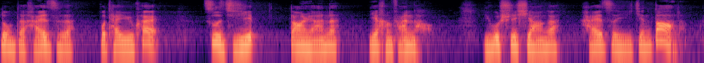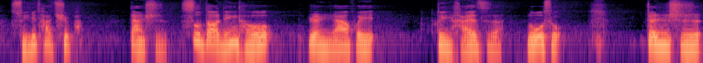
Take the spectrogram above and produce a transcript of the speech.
弄得孩子不太愉快，自己当然呢。也很烦恼，有时想啊，孩子已经大了，随他去吧。但是事到临头，仍然会对孩子啰嗦，真是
